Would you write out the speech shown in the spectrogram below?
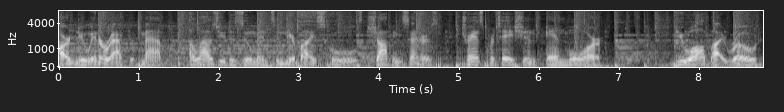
Our new interactive map allows you to zoom into nearby schools, shopping centers, transportation, and more. View all by road,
